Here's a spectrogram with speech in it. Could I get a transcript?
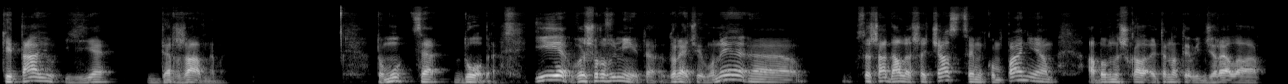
Китаю є державними. Тому це добре. І ви ж розумієте, до речі, вони е, США дали ще час цим компаніям, аби вони шукали альтернативні джерела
